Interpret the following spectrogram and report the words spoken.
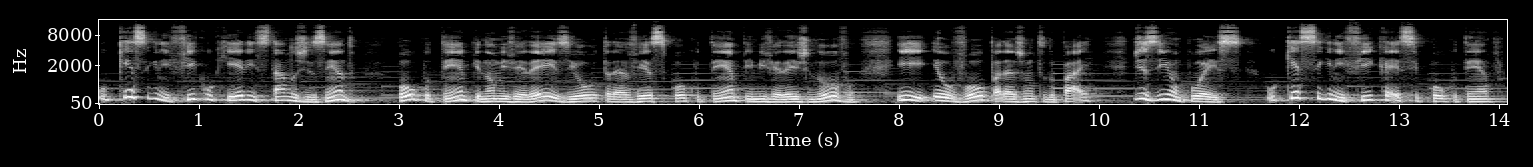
O que significa o que ele está nos dizendo? Pouco tempo e não me vereis, e outra vez pouco tempo e me vereis de novo, e eu vou para junto do Pai? Diziam, pois, o que significa esse pouco tempo?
